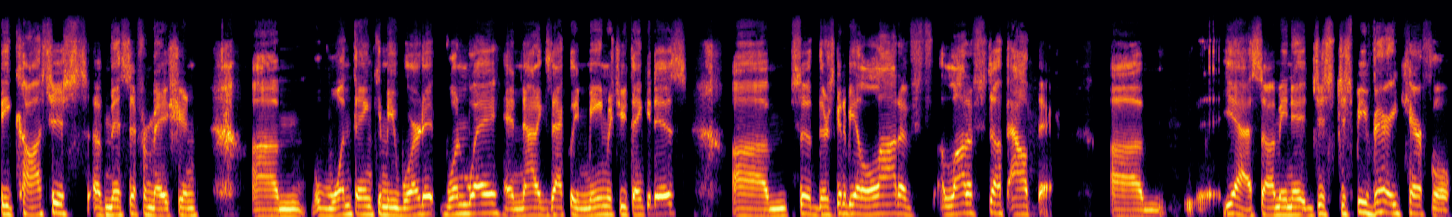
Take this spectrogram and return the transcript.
be cautious of misinformation. Um, one thing can be worded one way and not exactly mean what you think it is. Um, so there's going to be a lot of a lot of stuff out there. Um, yeah, so I mean, it, just just be very careful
